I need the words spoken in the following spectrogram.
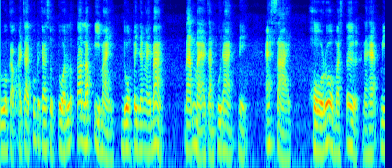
ดวงกับอาจารย์ผู้เป็นการส่วนตัวต้อนรับปีใหม่ ดวงเป็นยังไงบ้าง นั้นหมายอาจารย์พูดได้นี่ a s s i g n Horo Master นะฮะมี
